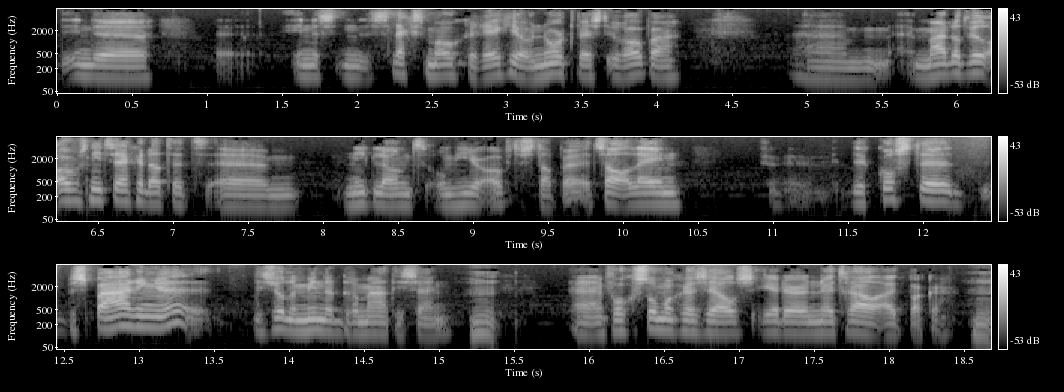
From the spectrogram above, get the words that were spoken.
in de, in de, in slechtst mogelijke regio, Noordwest-Europa. Um, maar dat wil overigens niet zeggen dat het um, niet loont om hier over te stappen. Het zal alleen de kostenbesparingen die zullen minder dramatisch zijn. Hm. Uh, en volgens sommigen zelfs eerder neutraal uitpakken. Hm.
